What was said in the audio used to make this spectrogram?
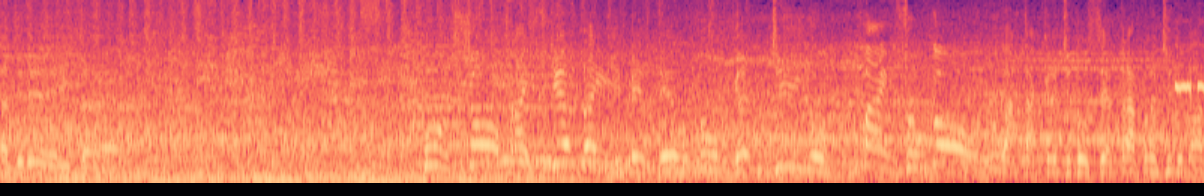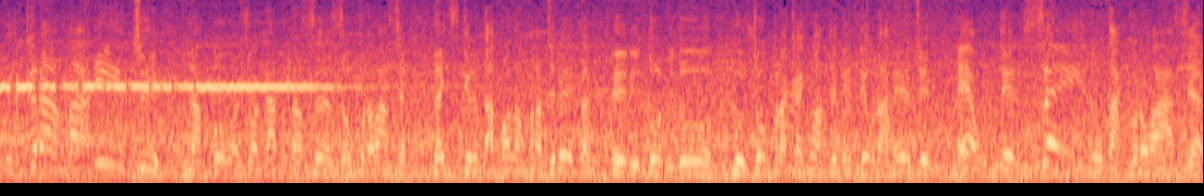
Na direita. Puxou para a esquerda e meteu no cantinho. Mais um gol do atacante do centroavante do 9, Kramaric. Na boa jogada da seleção croácia. Da esquerda, a bola para a direita. Ele dominou, puxou para a canhota e meteu na rede. É o terceiro da Croácia.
